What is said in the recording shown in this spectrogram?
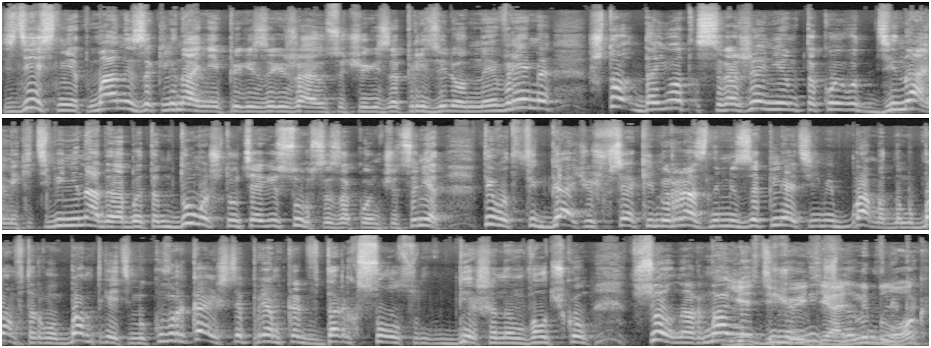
Здесь нет маны, заклинания перезаряжаются через определенное время, что дает сражениям такой вот динамики. Тебе не надо об этом думать, что у тебя ресурсы закончатся. Нет, ты вот фигачишь всякими разными заклятиями, бам одному, бам второму, бам третьему, кувыркаешься прям как в Dark Souls бешеным волчком. Все нормально, Есть еще идеальный увлекает. блок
